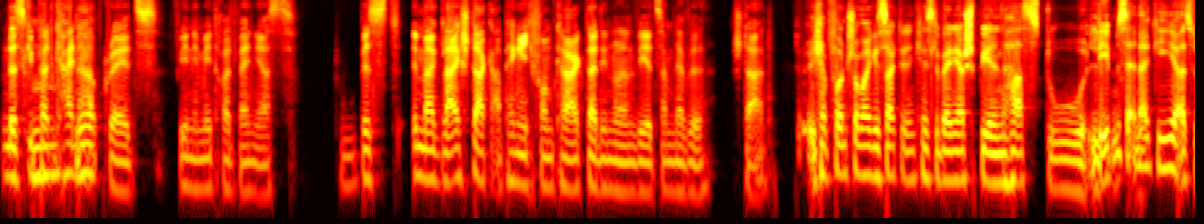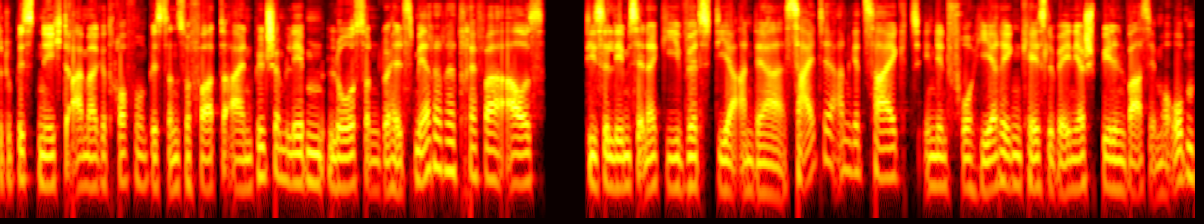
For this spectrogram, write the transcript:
Und es gibt halt mhm, halt keine ja. Upgrades wie in den Metroidvanias. Du bist immer gleich stark abhängig vom Charakter, den du dann wählst am Levelstart. Ich habe vorhin schon mal gesagt, in den Castlevania-Spielen hast du Lebensenergie, also du bist nicht einmal getroffen und bist dann sofort ein Bildschirmleben los, sondern du hältst mehrere Treffer aus. Diese Lebensenergie wird dir an der Seite angezeigt. In den vorherigen Castlevania-Spielen war es immer oben,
